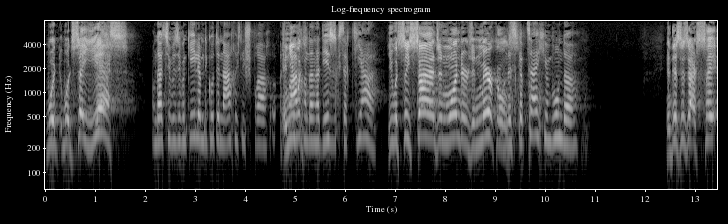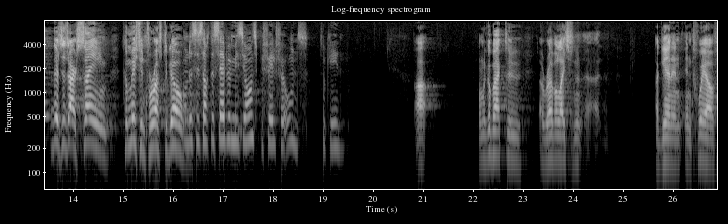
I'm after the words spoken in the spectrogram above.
would, would say yes. Und als sie über das Evangelium, die gute Nachrichten sprach, sprachen, would- dann hat Jesus gesagt, ja. You would see signs and wonders and Und miracles. es gab Zeichen Wunder. And this is our this is our same commission for us to go. Und es ist auch derselbe Missionsbefehl für uns, zu gehen. Uh, I'm going to go back to uh, Revelation uh, again in, in 12.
